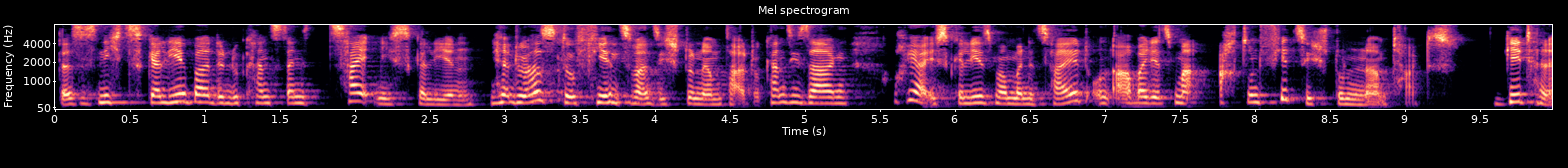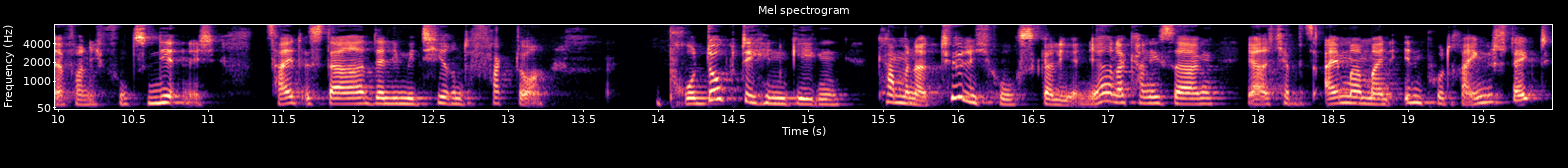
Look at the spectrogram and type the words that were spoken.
das ist nicht skalierbar, denn du kannst deine Zeit nicht skalieren. Ja, du hast nur 24 Stunden am Tag. Du kannst nicht sagen, ach ja, ich skaliere jetzt mal meine Zeit und arbeite jetzt mal 48 Stunden am Tag. Das geht halt einfach nicht, funktioniert nicht. Zeit ist da der limitierende Faktor. Produkte hingegen kann man natürlich hochskalieren. Ja, da kann ich sagen, ja, ich habe jetzt einmal meinen Input reingesteckt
